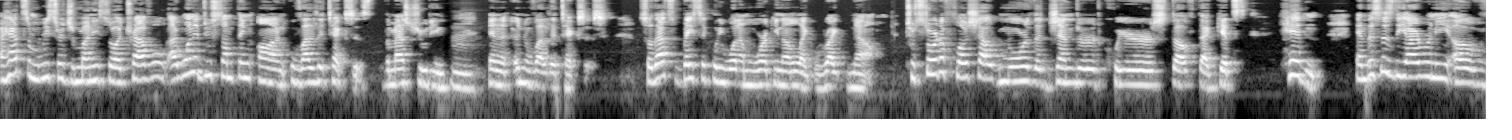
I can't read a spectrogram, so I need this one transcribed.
I had some research money, so I traveled. I want to do something on Uvalde, Texas, the mass shooting mm. in, in Uvalde, Texas. So that's basically what I'm working on, like right now, to sort of flush out more the gendered queer stuff that gets hidden. And this is the irony of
